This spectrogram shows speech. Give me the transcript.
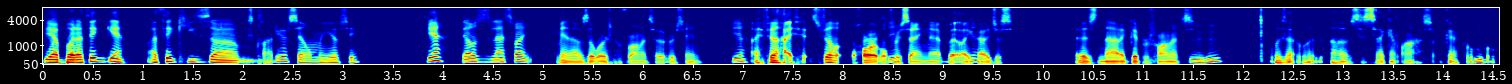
yeah, but I think yeah, I think he's um Is Claudio still in the UFC? Yeah, that was his last fight. Man, that was the worst performance I've ever seen. Yeah. I feel I it's feel horrible See? for saying that, but like Yeah. I just it was not a good performance. Mm-hmm. Was that what? Oh, it was his second loss. Okay, cool, Mhm. cool.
